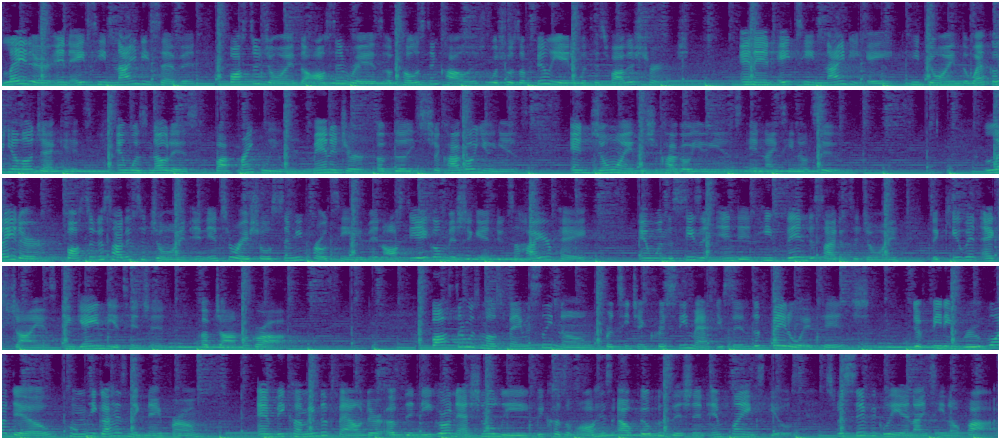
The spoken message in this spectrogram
Later, in 1897, Foster joined the Austin Reds of Tillotson College, which was affiliated with his father's church. And in 1898, he joined the Waco Yellow Jackets and was noticed by Frank Leland, manager of the Chicago Unions, and joined the Chicago Unions in 1902. Later, Foster decided to join an interracial semi pro team in Otsego, Michigan due to higher pay, and when the season ended, he then decided to join the Cuban X Giants and gained the attention of John McGraw. Foster was most famously known for teaching Christy Mathewson the fadeaway pitch, defeating Rube Waddell, whom he got his nickname from, and becoming the founder of the Negro National League because of all his outfield position and playing skills, specifically in 1905.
